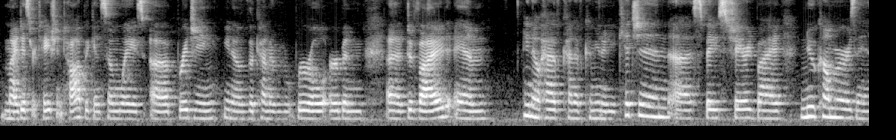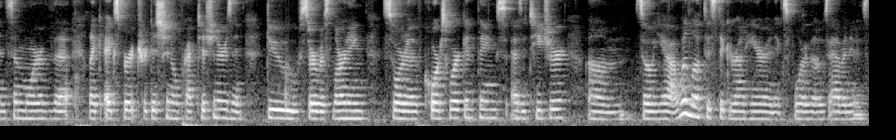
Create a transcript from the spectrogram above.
my dissertation topic in some ways, uh, bridging, you know, the kind of rural urban uh, divide and you know, have kind of community kitchen uh, space shared by newcomers and some more of the like expert traditional practitioners and do service learning sort of coursework and things as a teacher. Um, so yeah, I would love to stick around here and explore those avenues.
